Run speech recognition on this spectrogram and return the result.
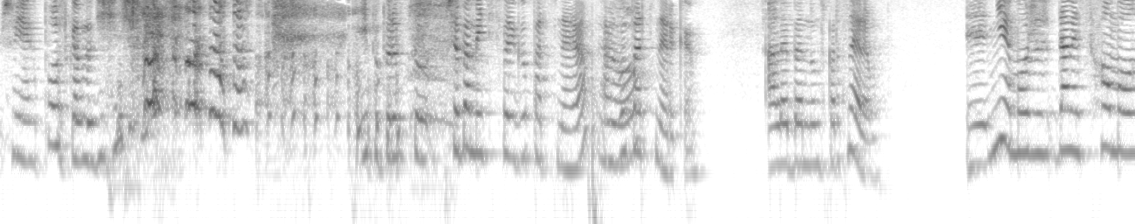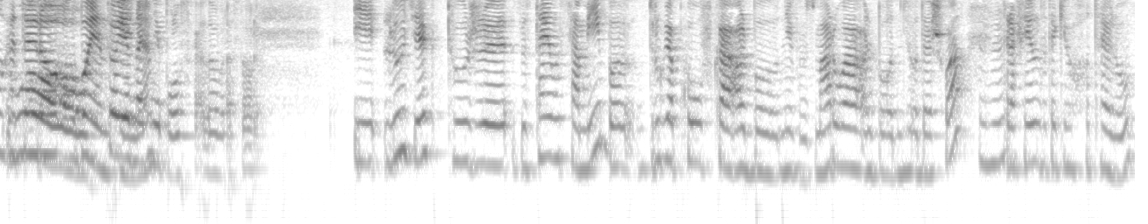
Brzmi jak Polska za 10 lat. I po prostu trzeba mieć swojego partnera No. albo partnerkę. Ale będąc partnerem. Y, Nie, możesz, tam jest homo, hetero, Wow, obojętnie. To jednak nie? nie Polska, dobra, sorry. I ludzie, którzy zostają sami, bo druga połówka albo, nie wiem, zmarła, albo od nich odeszła, Mhm. trafiają do takiego hotelu,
